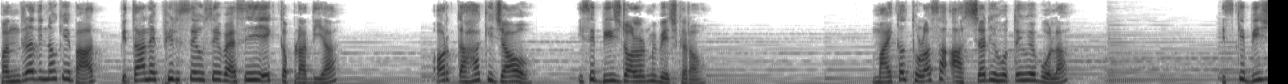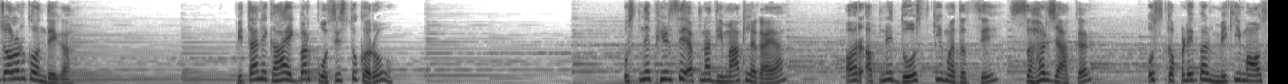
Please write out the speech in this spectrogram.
पंद्रह दिनों के बाद पिता ने फिर से उसे वैसे ही एक कपड़ा दिया और कहा कि जाओ, इसे बीस डॉलर में बेच कर आओ माइकल थोड़ा सा आश्चर्य होते हुए बोला, इसके बीस डॉलर कौन देगा? पिता ने कहा, एक बार कोशिश तो करो। उसने फिर से अपना दिमाग लगाया और अपने दोस्त की मदद से शहर जाकर उस कपड़े पर मिकी माउस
